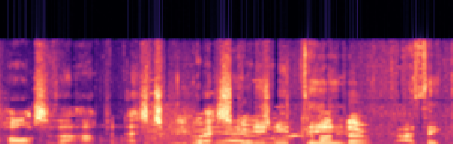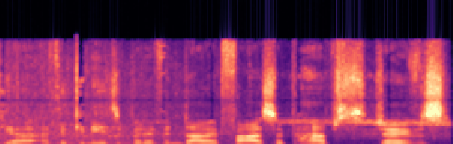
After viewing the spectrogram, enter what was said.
parts of that happen. SWS yeah, goes you need commando. The, I think yeah, I think he needs a bit of indirect fire. So perhaps Jove is,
